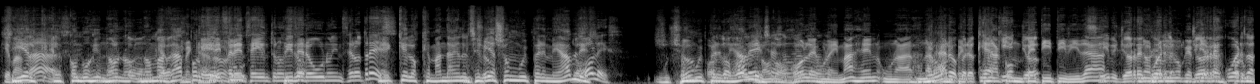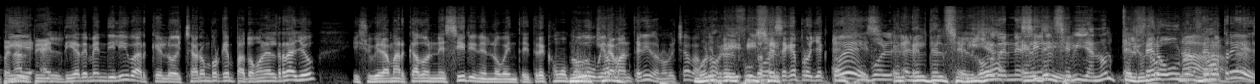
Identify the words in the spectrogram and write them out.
¿qué sí, más el, el cómo, ¿cómo- no, no, cómo- no más qué- da qué porque diferencia hay entre un pero 0-1 y un 0-3? Es que los que mandan en el. Sevilla son muy permeables. Dos goles. Mucho, Son muy por dos goles, no, dos goles, una imagen, una, una, Claro, compe- pero es que una aquí yo- competitividad. sí, yo no es recuerdo, que yo aquí penalti. el día de Mendilíbar que lo echaron porque empató con el Rayo y si hubiera marcado en Nesiri en el 93 como No pudo hubiera mantenido, no lo echaba. Bueno, Pero y- el fútbol, no qué proyecto el es. fútbol- El, el del Sevilla, del el del Sevilla, no el tuyo. El no- 0-1, el no, 0-3,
